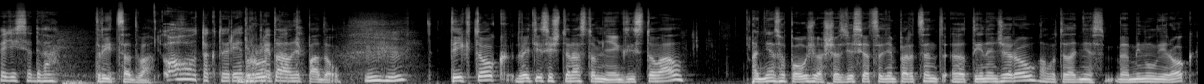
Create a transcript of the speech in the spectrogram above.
52. 32. Oh, tak to je riadny Brutálne prepad. padol. Mm-hmm. TikTok v 2014 neexistoval, a dnes ho používa 67% e, tínedžerov, alebo teda dnes e, minulý rok.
